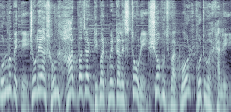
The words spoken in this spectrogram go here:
পণ্য পেতে চলে আসুন হাট বাজার ডিপার্টমেন্টাল স্টোরে, সবুজবাগ মোড়, পটুয়াখালী।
